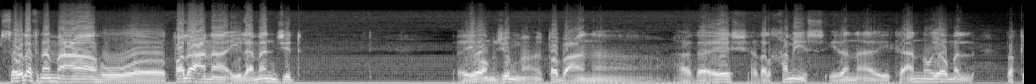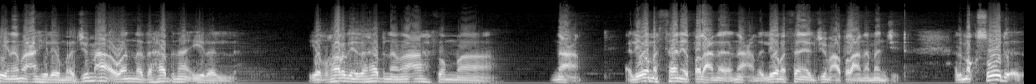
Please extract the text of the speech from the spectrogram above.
سولفنا معه طلعنا إلى منجد يوم جمعة. طبعا آه، هذا إيش؟ هذا الخميس. إذا كأنه يوم بقينا معه إلى يوم الجمعة أو أن ذهبنا إلى ال... يظهرني ذهبنا معه ثم نعم. اليوم الثاني طلعنا نعم اليوم الثاني الجمعة طلعنا منجد. المقصود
